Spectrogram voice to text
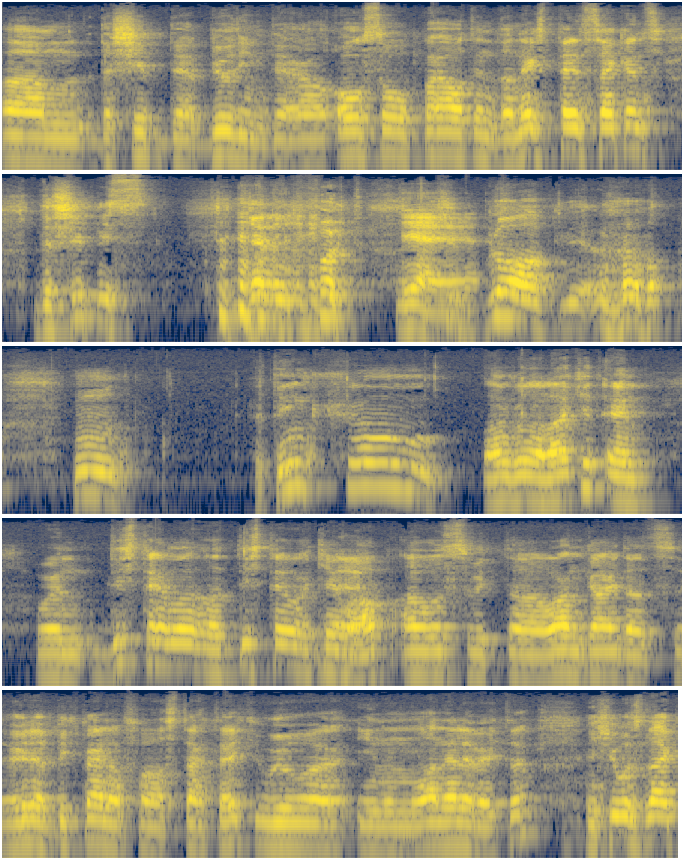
um, the ship they're building, they're also proud, and the next 10 seconds, the ship is getting fucked. Yeah, yeah, yeah. blow up. Hmm. I think um, I'm gonna like it, and when this trailer, uh, this trailer came Yeah. up, I was with uh, one guy that's really a big fan of uh, Star Trek. We were in one elevator, and he was like,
